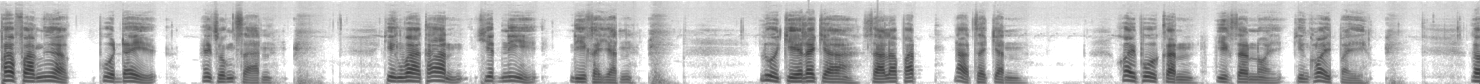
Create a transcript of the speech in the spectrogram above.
พระฟังเงือกพูดได้ให้สงสาร จึงว่าท่านคิดนี่ดีขยัน ลู่เจรจาสารพัดน่าสจันค่อยพูดกันอีกสักหน่อย จึงค่อยไป เรา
